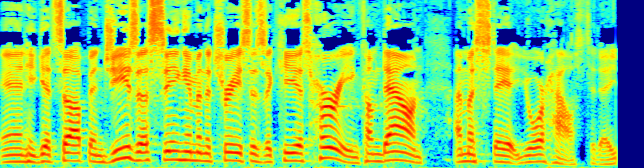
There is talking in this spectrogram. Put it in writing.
And he gets up, and Jesus, seeing him in the tree, says, Zacchaeus, hurry and come down. I must stay at your house today.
